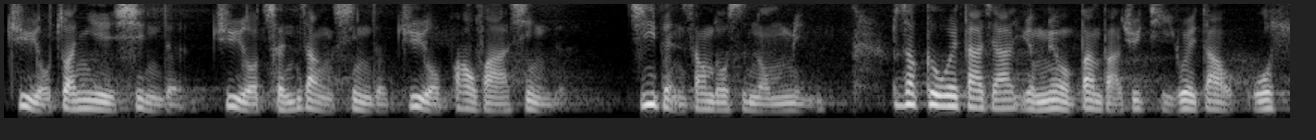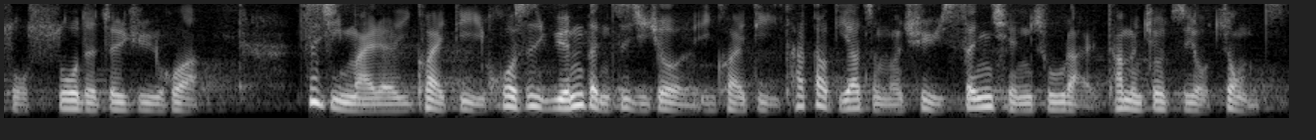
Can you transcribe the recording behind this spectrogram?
具有专业性的、具有成长性的、具有爆发性的，基本上都是农民。不知道各位大家有没有办法去体会到我所说的这句话？自己买了一块地，或是原本自己就有了一块地，他到底要怎么去生钱出来？他们就只有种植。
